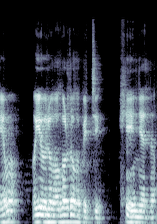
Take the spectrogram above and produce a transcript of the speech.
ఏమో ఎవరు ఒకరితో ఒక పిచ్చి. ఏం చేద్దాం?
